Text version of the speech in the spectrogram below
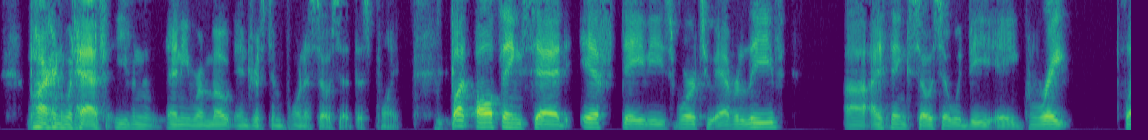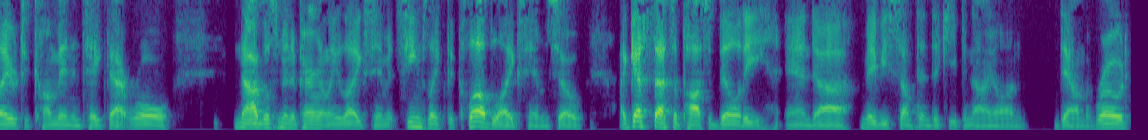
Bayern would have even any remote interest in Borna Sosa at this point. But all things said, if Davies were to ever leave, uh, I think Sosa would be a great player to come in and take that role. Nagelsmann apparently likes him. It seems like the club likes him. So I guess that's a possibility and uh, maybe something to keep an eye on down the road.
